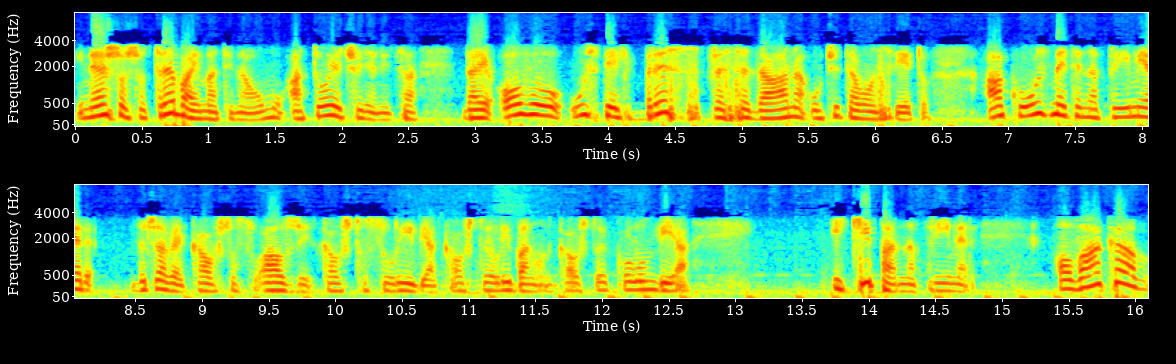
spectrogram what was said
I nešto što treba imati na umu, a to je činjenica da je ovo uspjeh bez presedana u čitavom svijetu. Ako uzmete, na primjer, države kao što su Alžir, kao što su Libija, kao što je Libanon, kao što je Kolumbija i Kipar, na primjer, ovakav,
